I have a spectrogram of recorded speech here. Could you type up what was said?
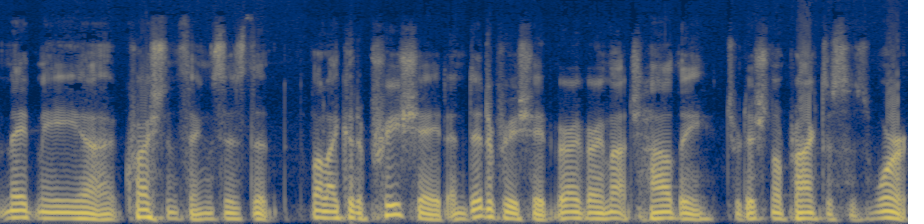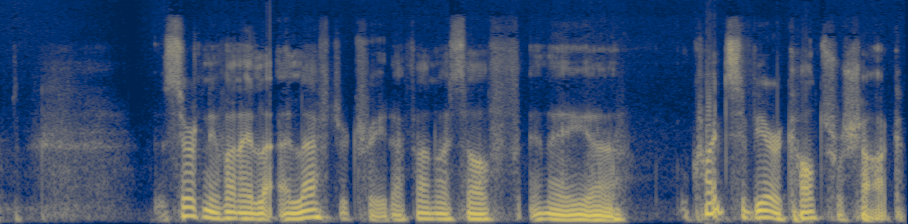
made me uh, question things is that while I could appreciate and did appreciate very, very much how the traditional practices worked, certainly when I, le- I left retreat, I found myself in a uh, quite severe cultural shock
